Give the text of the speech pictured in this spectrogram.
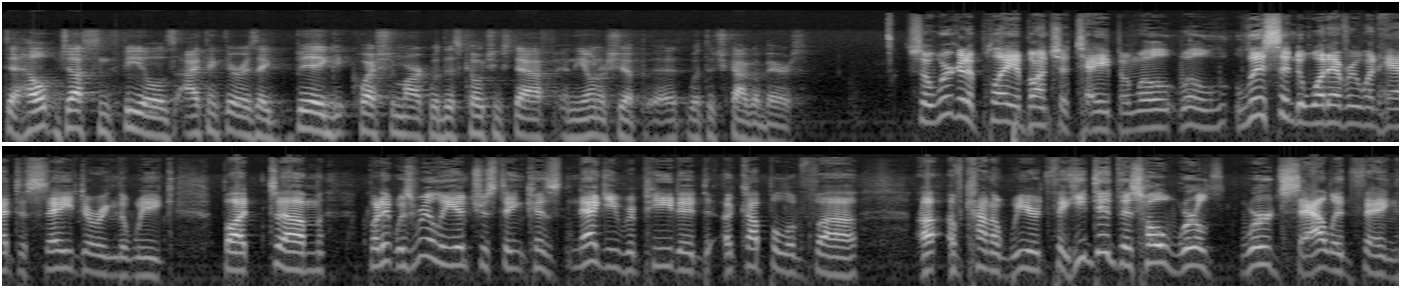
to help Justin Fields, I think there is a big question mark with this coaching staff and the ownership uh, with the Chicago Bears. So we're going to play a bunch of tape, and we'll we'll listen to what everyone had to say during the week. But um, but it was really interesting because Nagy repeated a couple of. Uh, uh, of kind of weird thing. He did this whole word word salad thing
